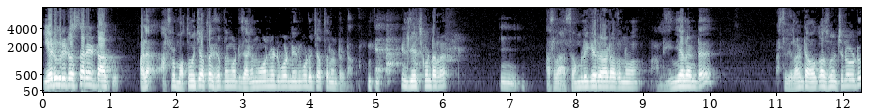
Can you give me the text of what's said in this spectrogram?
ఏడుగురు ఇటు వస్తారని టాకు. అలా అసలు మొత్తం వచ్చేస్తాను సిద్ధంగా ఉంటాడు జగన్మోహన్ రెడ్డి కూడా నేను కూడా వచ్చేస్తానంటాడు? వీళ్ళు చేర్చుకుంటారా. అసలు అసెంబ్లీకే రాడు అతను. వాళ్ళు ఏం చేయాలంటే అసలు ఇలాంటి అవకాశం వచ్చినప్పుడు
